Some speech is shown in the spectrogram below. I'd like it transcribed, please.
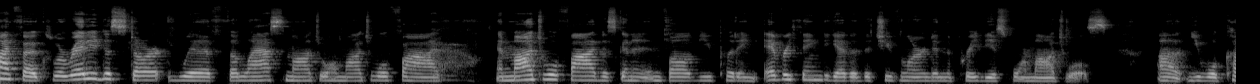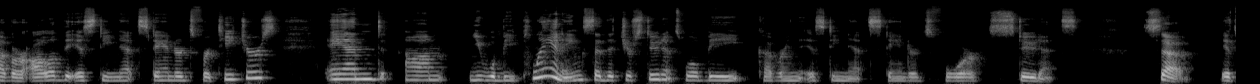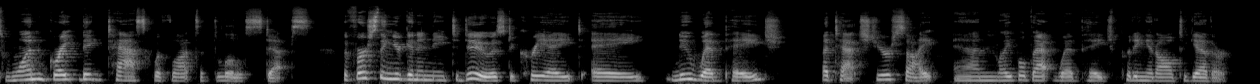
Hi folks, we're ready to start with the last module, Module 5. And Module 5 is going to involve you putting everything together that you've learned in the previous four modules. Uh, you will cover all of the ISTE-NET standards for teachers and um, you will be planning so that your students will be covering the ISTE-NET standards for students. So it's one great big task with lots of little steps. The first thing you're going to need to do is to create a new web page attached to your site and label that web page, putting it all together.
